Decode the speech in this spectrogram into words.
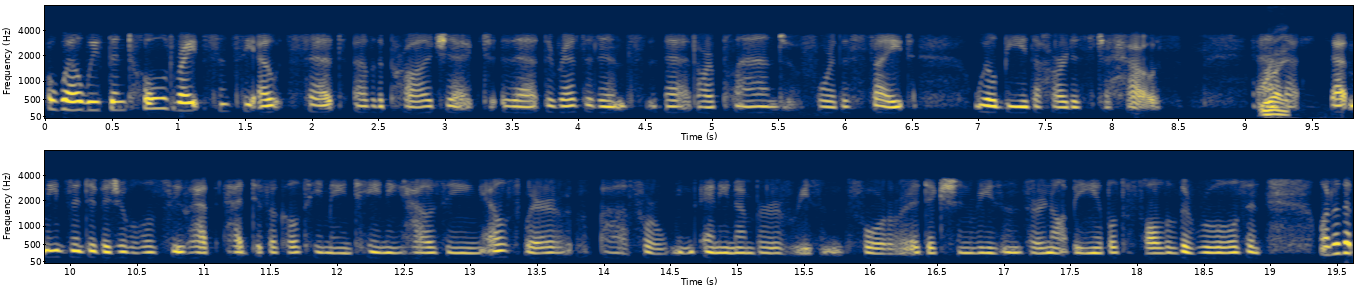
Well, we've been told right since the outset of the project that the residents that are planned for the site will be the hardest to house. And right. that, that means individuals who have had difficulty maintaining housing elsewhere uh, for any number of reasons, for addiction reasons or not being able to follow the rules. And one of the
